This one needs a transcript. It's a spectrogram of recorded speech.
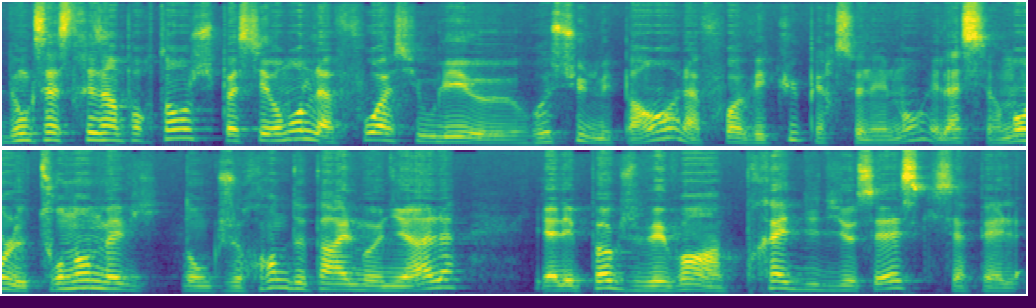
Donc ça c'est très important, je suis passé vraiment de la foi, si vous voulez, euh, reçue de mes parents, à la foi vécue personnellement, et là c'est vraiment le tournant de ma vie. Donc je rentre de Paray-le-Monial, et à l'époque je vais voir un prêtre du diocèse qui s'appelle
